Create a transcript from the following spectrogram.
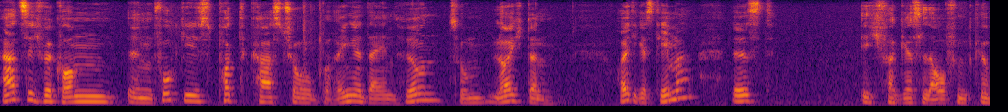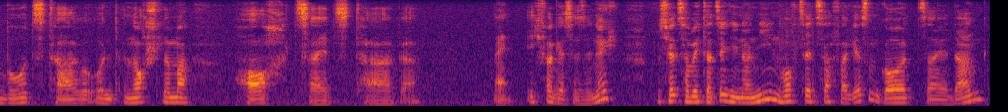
Herzlich willkommen in Vogtis Podcast Show Bringe dein Hirn zum Leuchten. Heutiges Thema ist Ich vergesse laufend Geburtstage und noch schlimmer Hochzeitstage. Nein, ich vergesse sie nicht. Bis jetzt habe ich tatsächlich noch nie einen Hochzeitstag vergessen, Gott sei Dank.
